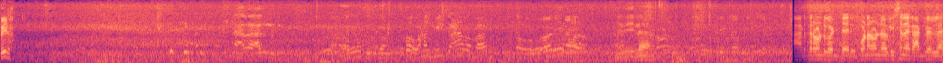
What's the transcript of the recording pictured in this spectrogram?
போயிடும் அடுத்த ரவுண்டுக்கு வந்துட்டாரு. போன ரவுண்டு வீசினா காட்டல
